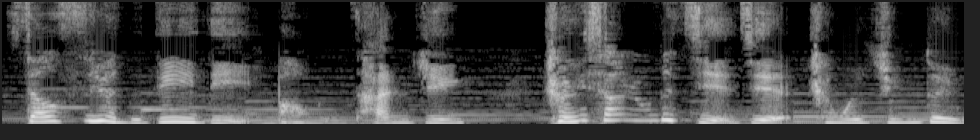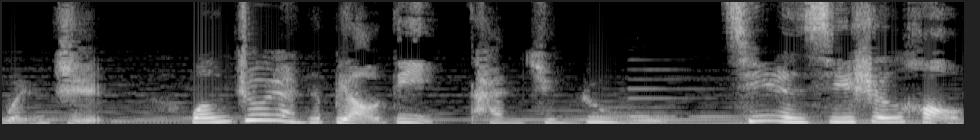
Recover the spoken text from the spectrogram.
肖思远的弟弟报名参军，陈祥荣的姐姐成为军队文职。王卓然的表弟参军入伍，亲人牺牲后，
